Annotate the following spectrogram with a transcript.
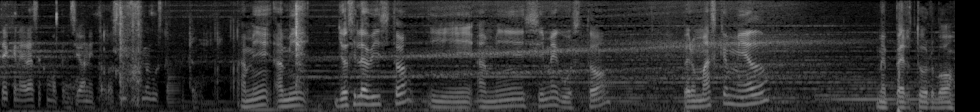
te genera esa como tensión y todo. Sí, sí me gustó. A mí, a mí, yo sí la he visto y a mí sí me gustó, pero más que miedo, me perturbó,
